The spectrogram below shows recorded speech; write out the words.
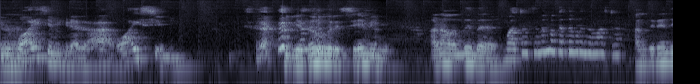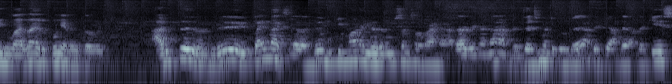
இது பாடி ஷேமிங் கிடையாதுடா வாய்ஸ் ஷேமிங் ஏதோ ஒரு ஷேமிங் ஆனா வந்து இந்த மாஸ்டர் சினிமா கத்த கொடுங்க மாஸ்டர் அந்த ரேஞ்சுக்கு மாதிரி தான் இருக்கும்னு எனக்கு தோணுது. அடுத்தது வந்து கிளைமேக்ஸ்ல வந்து முக்கியமான இருபது நிமிஷம் சொல்றாங்க. அதாவது என்னன்னா அந்த ஜட்மெண்ட் கொடுக்க அந்த அந்த அந்த gas.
